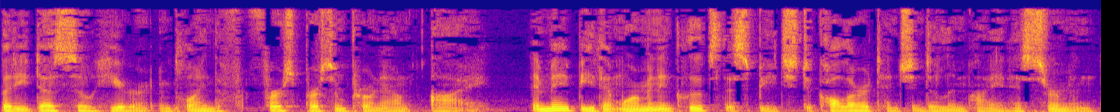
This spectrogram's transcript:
but he does so here employing the first person pronoun I. It may be that Mormon includes this speech to call our attention to Limhi in his sermon,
